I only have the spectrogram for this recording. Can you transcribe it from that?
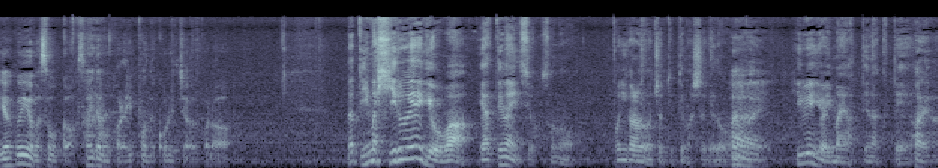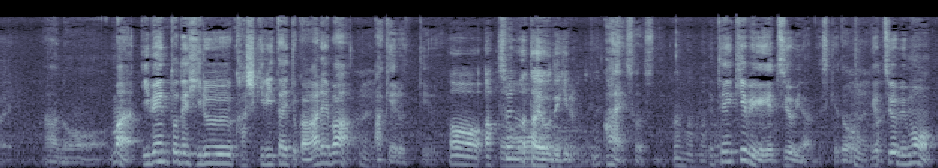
逆言えばそうか。埼玉から1本で来れちゃうから。だって今昼営業はやってないんですよ。そのポニカロードがちょっと言ってましたけど、はいはい。昼営業は今やってなくて、はいはい。あのまあイベントで昼貸し切りたいとかがあればい。開けるっていう。あーあそういうのが対応できるんですね。はいそうですね。定休日が月曜日なんですけど、はいはい。月曜日も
